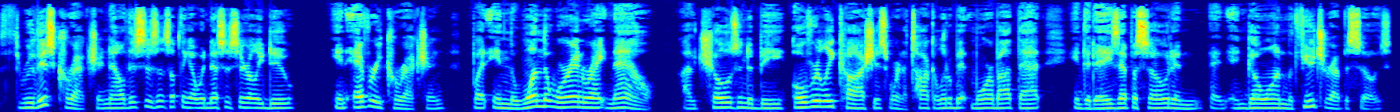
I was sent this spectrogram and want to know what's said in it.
through this correction. Now, this isn't something I would necessarily do in every correction, but in the one that we're in right now, I've chosen to be overly cautious. We're going to talk a little bit more about that in today's episode and, and, and go on with future episodes.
